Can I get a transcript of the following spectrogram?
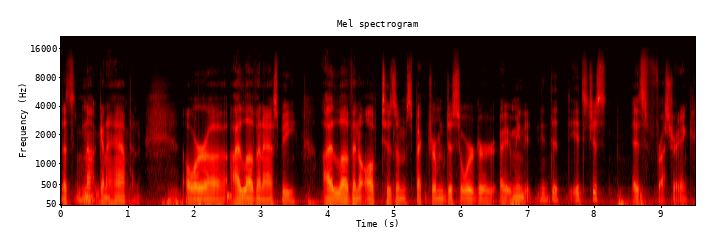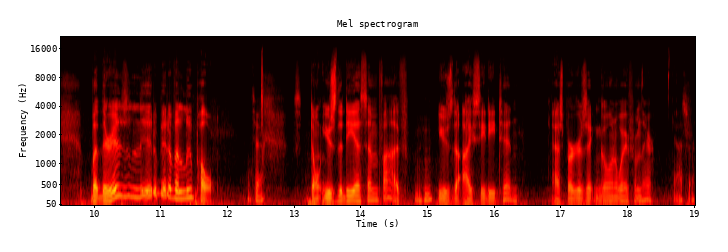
That's Mhm. not going to happen. Or uh, I love an Aspie. I love an autism spectrum disorder. I mean, it, it, it's just it's frustrating, but there is a little bit of a loophole. Okay. Don't use the DSM 5 Mhm. Use the ICD ten. Asperger's it can go on away from there. Gotcha.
